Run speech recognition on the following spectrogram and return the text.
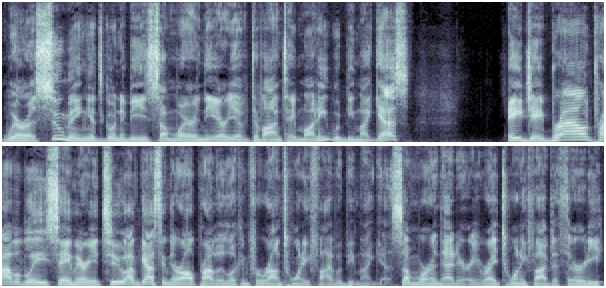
We're assuming it's going to be somewhere in the area of Davante money, would be my guess. AJ Brown, probably same area too. I'm guessing they're all probably looking for around 25, would be my guess. Somewhere in that area, right? 25 to 30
